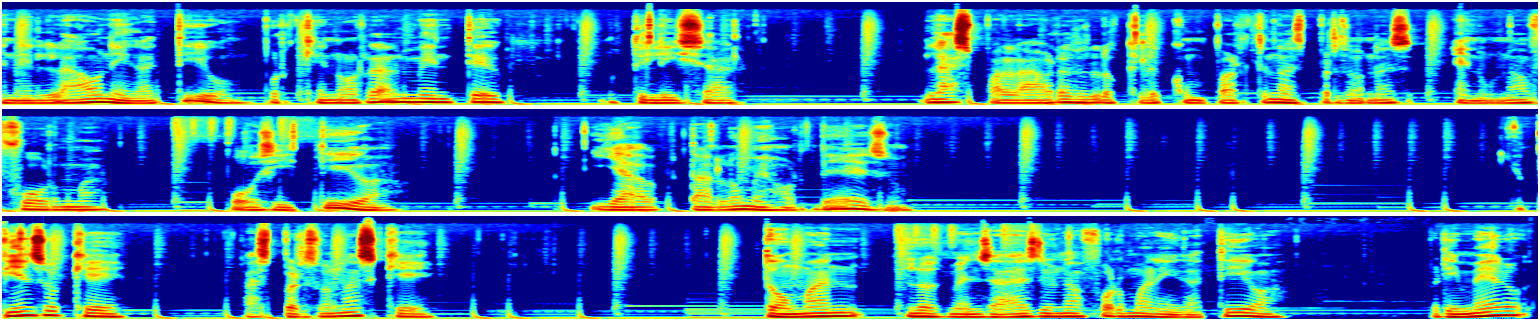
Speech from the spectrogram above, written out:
en el lado negativo? ¿Por qué no realmente utilizar las palabras, lo que le comparten las personas en una forma positiva y adaptar lo mejor de eso? Pienso que las personas que toman los mensajes de una forma negativa, primero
